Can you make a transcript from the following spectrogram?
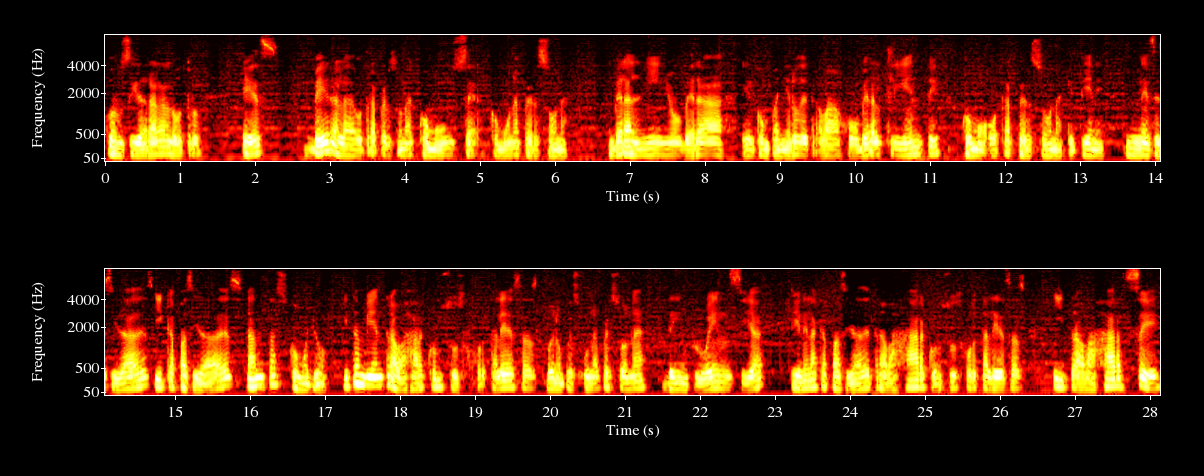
considerar al otro es ver a la otra persona como un ser, como una persona. Ver al niño, ver a el compañero de trabajo, ver al cliente como otra persona que tiene necesidades y capacidades tantas como yo. Y también trabajar con sus fortalezas. Bueno, pues una persona de influencia tiene la capacidad de trabajar con sus fortalezas y trabajarse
